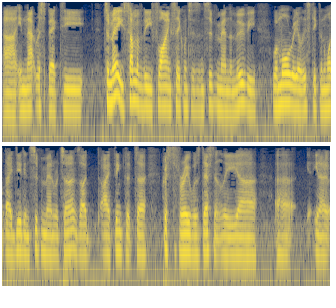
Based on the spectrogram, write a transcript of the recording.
uh, in that respect, he to me some of the flying sequences in Superman the movie were more realistic than what they did in Superman Returns. I I think that uh, Christopher Reeve was definitely uh, uh, you know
